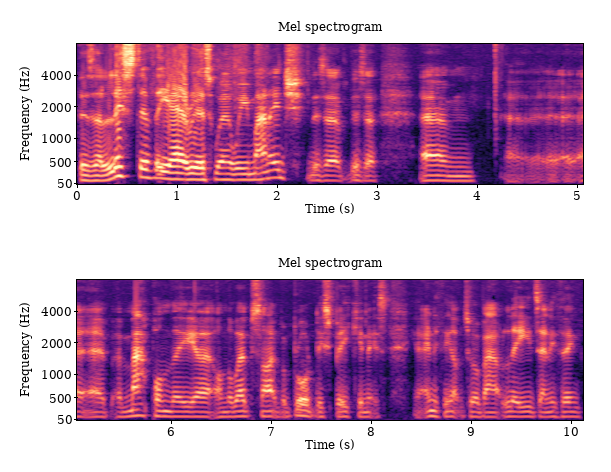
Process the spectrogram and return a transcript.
there's a list of the areas where we manage. There's a there's a um, a, a, map on the uh, on the website, but broadly speaking, it's you know, anything up to about Leeds, anything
